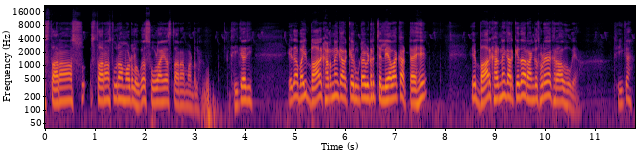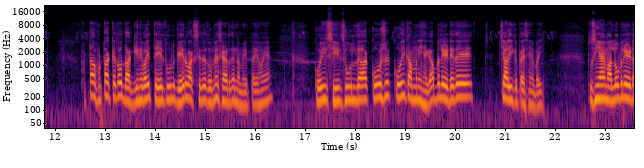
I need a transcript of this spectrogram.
17 17 17 ਮਾਡਲ ਹੋਊਗਾ 16 ਜਾਂ 17 ਮਾਡਲ ਠੀਕ ਹੈ ਜੀ? ਇਹਦਾ ਬਾਈ ਬਾਹਰ ਖੜਨੇ ਕਰਕੇ ਰੂਟਾਵੀਟਰ ਚੱਲਿਆ ਵਾ ਘੱਟ ਹੈ ਇਹ। ਇਹ ਬਾਹਰ ਖੜਨੇ ਕਰਕੇ ਇਹਦਾ ਰੰਗ ਥੋੜਾ ਜਿਹਾ ਖਰਾਬ ਹੋ ਗਿਆ। ਠੀਕ ਆ? ਫੱਟਾ ਫੁੱਟਾ ਕਿਤੋਂ ਦਾਗੀ ਨਹੀਂ ਬਾਈ, ਤੇਲ ਤੂਲ ਗੇਅਰ ਬਕਸੇ ਦੇ ਦੋਨੇ ਸਾਈਡ ਦੇ ਨਵੇਂ ਪਏ ਹੋਏ ਆ। ਕੋਈ ਸੀਲ ਸੂਲ ਦਾ ਕੁਛ, ਕੋਈ ਕੰਮ ਨਹੀਂ ਹੈਗਾ। ਬਲੇਡ ਇਹਦੇ 40 ਕੁ ਪੈਸੇ ਆ ਬਾਈ। ਤੁਸੀਂ ਐ ਮੰਨ ਲਓ ਬਲੇਡ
